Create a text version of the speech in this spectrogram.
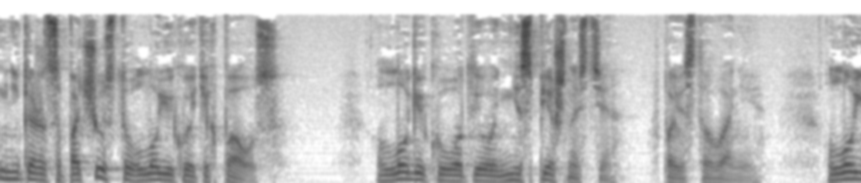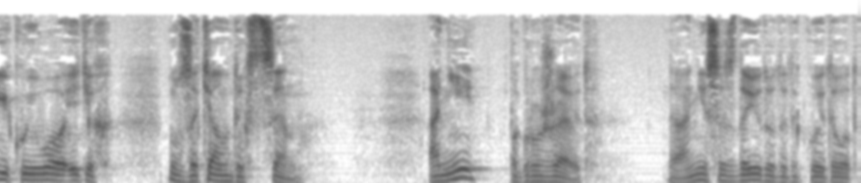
мне кажется, почувствовал логику этих пауз, логику вот его неспешности в повествовании, логику его этих, ну, затянутых сцен. Они погружают – да, они создают вот это какое-то вот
